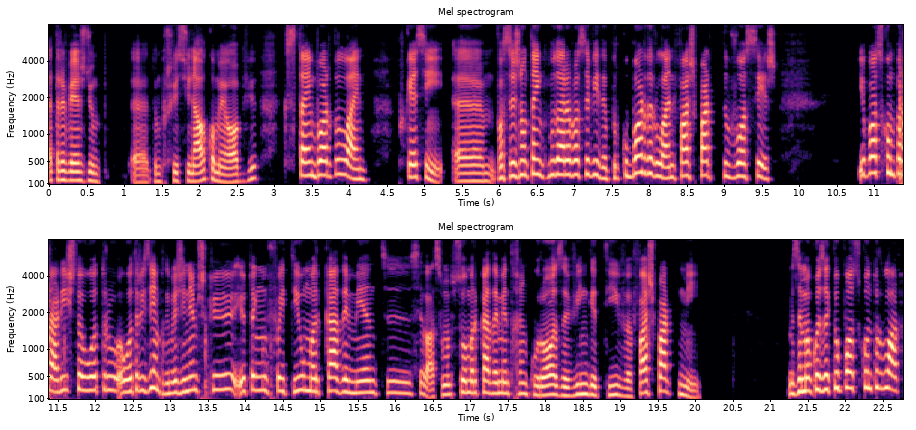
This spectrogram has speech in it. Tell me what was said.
através de um, uh, de um profissional, como é óbvio, que se tem borderline. Porque é assim, uh, vocês não têm que mudar a vossa vida, porque o borderline faz parte de vocês. Eu posso comparar isto a outro, a outro exemplo. Imaginemos que eu tenho um feitio marcadamente, sei lá, sou uma pessoa marcadamente rancorosa, vingativa, faz parte de mim. Mas é uma coisa que eu posso controlar.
